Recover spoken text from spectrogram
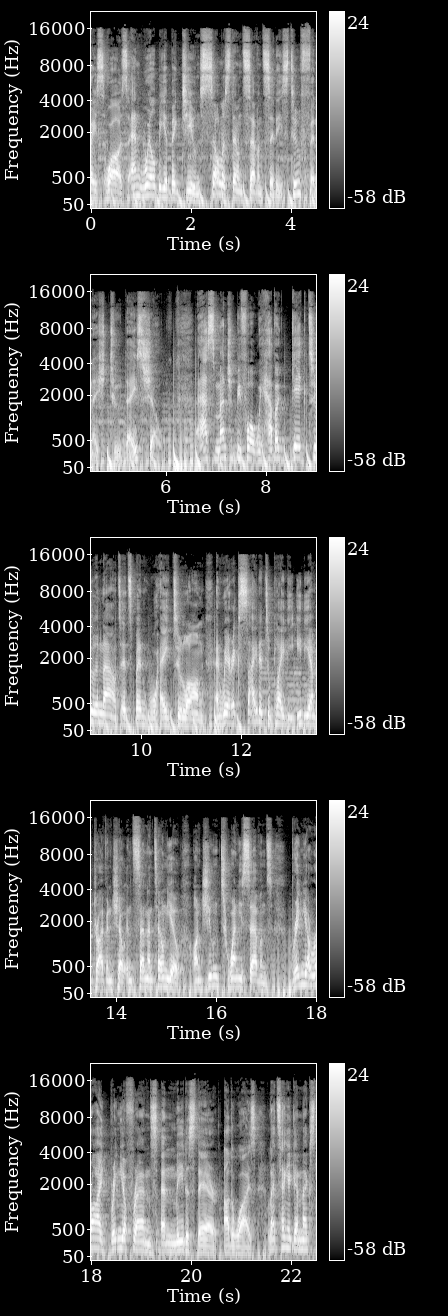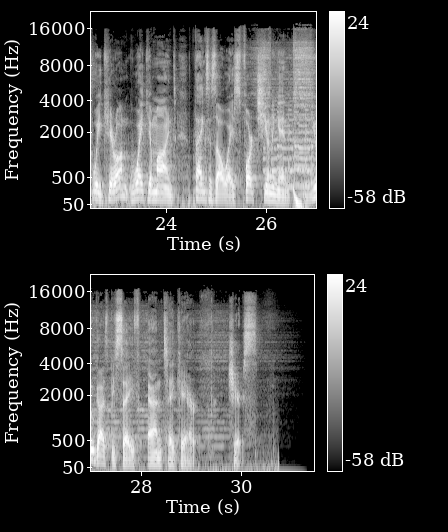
Always was and will be a big tune, Solarstone 7 Cities, to finish today's show. As mentioned before, we have a gig to announce. It's been way too long, and we're excited to play the EDM Drive In Show in San Antonio on June 27th. Bring your ride, bring your friends, and meet us there. Otherwise, let's hang again next week here on Wake Your Mind. Thanks as always for tuning in. You guys be safe and take care. Cheers.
